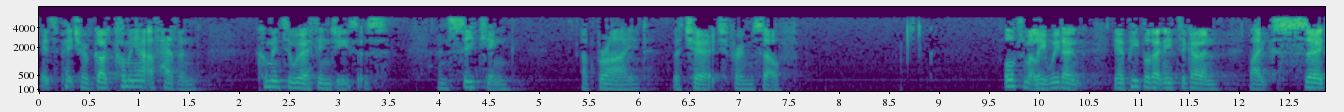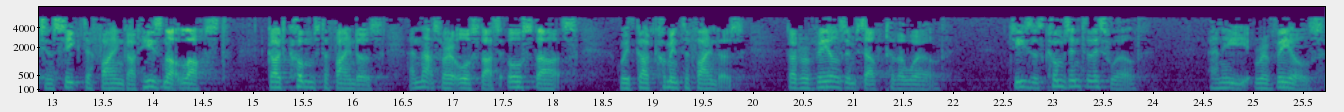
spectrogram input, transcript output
It's a picture of God coming out of heaven, coming to earth in Jesus, and seeking a bride, the church, for himself. Ultimately, we don't, you know, people don't need to go and like search and seek to find God. He's not lost. God comes to find us. And that's where it all starts. It all starts with God coming to find us. God reveals himself to the world. Jesus comes into this world and he reveals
